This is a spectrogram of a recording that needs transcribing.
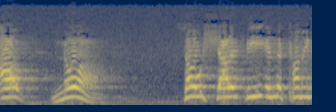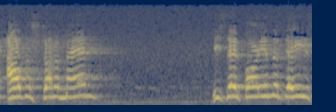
of Noah, so shall it be in the coming of the Son of Man. He said, for in the days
